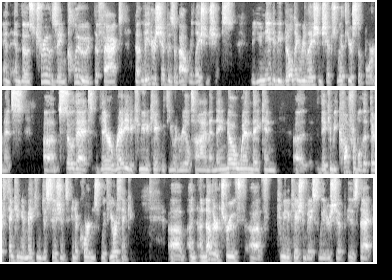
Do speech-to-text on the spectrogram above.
And, and those truths include the fact that leadership is about relationships. You need to be building relationships with your subordinates um, so that they're ready to communicate with you in real time and they know when they can uh, they can be comfortable that they're thinking and making decisions in accordance with your thinking. Um, an, another truth of communication based leadership is that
